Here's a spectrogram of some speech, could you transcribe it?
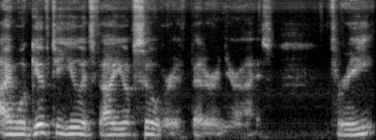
I will give to you its value of silver, if better in your eyes. Three,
